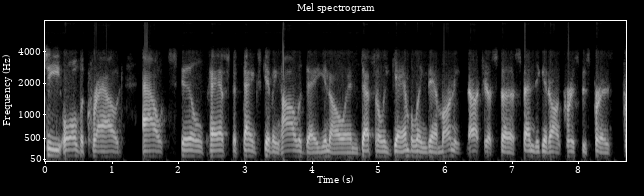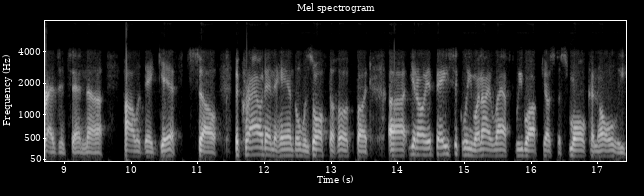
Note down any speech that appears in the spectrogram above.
see all the crowd out still past the Thanksgiving holiday, you know, and definitely gambling their money, not just uh, spending it on Christmas pre- presents and uh, holiday gifts. So the crowd and the handle was off the hook. But, uh, you know, it basically, when I left, we were up just a small cannoli,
